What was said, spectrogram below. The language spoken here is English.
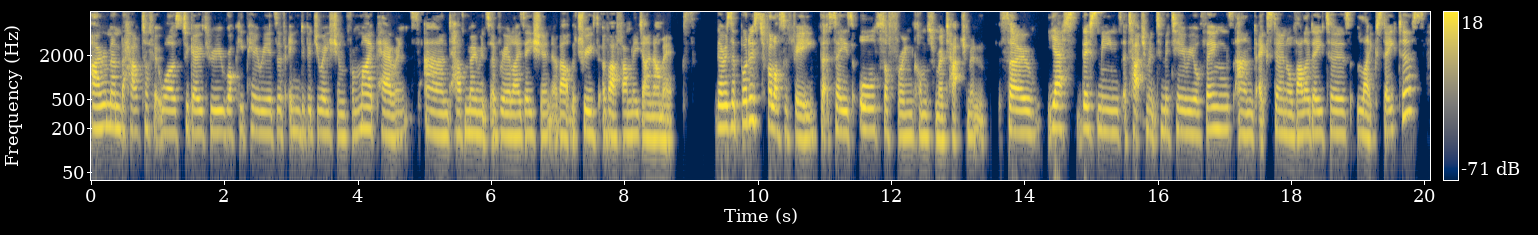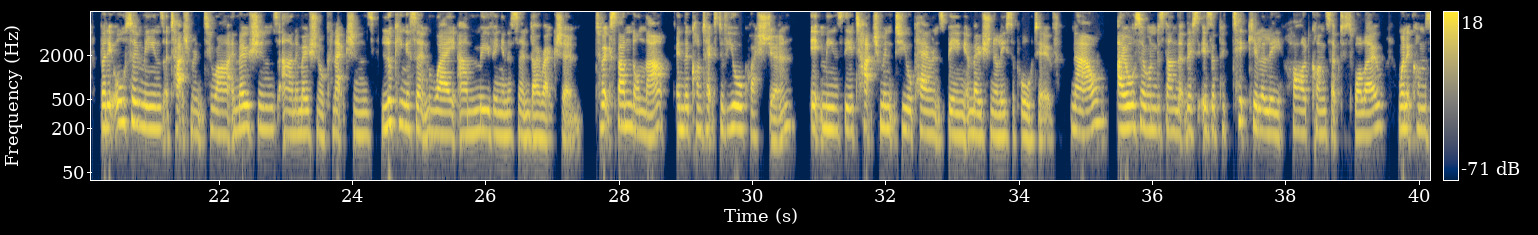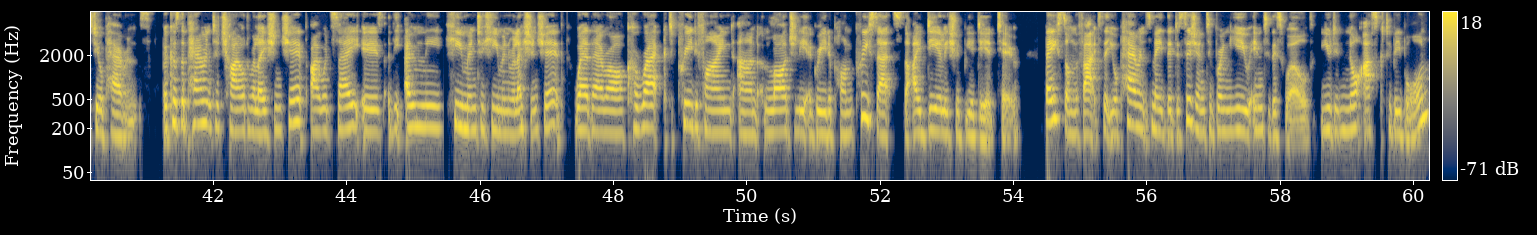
I remember how tough it was to go through rocky periods of individuation from my parents and have moments of realization about the truth of our family dynamics. There is a Buddhist philosophy that says all suffering comes from attachment. So, yes, this means attachment to material things and external validators like status, but it also means attachment to our emotions and emotional connections, looking a certain way and moving in a certain direction to expand on that in the context of your question, it means the attachment to your parents being emotionally supportive. Now, I also understand that this is a particularly hard concept to swallow when it comes to your parents. Because the parent to child relationship, I would say, is the only human to human relationship where there are correct, predefined, and largely agreed upon presets that ideally should be adhered to based on the fact that your parents made the decision to bring you into this world. You did not ask to be born,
